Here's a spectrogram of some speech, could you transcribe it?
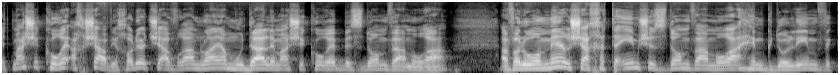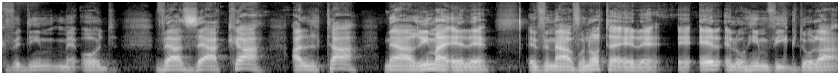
את מה שקורה עכשיו. יכול להיות שאברהם לא היה מודע למה שקורה בסדום ועמורה, אבל הוא אומר שהחטאים של סדום ועמורה הם גדולים וכבדים מאוד. והזעקה עלתה מהערים האלה ומהעוונות האלה אה, אל אלוהים והיא גדולה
